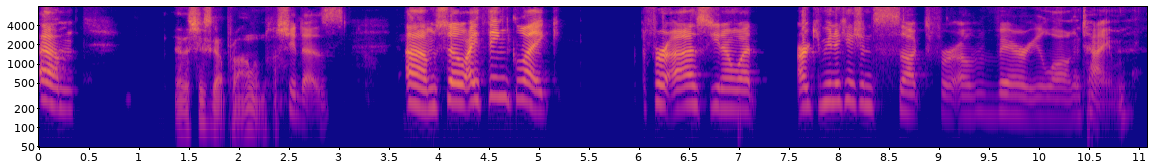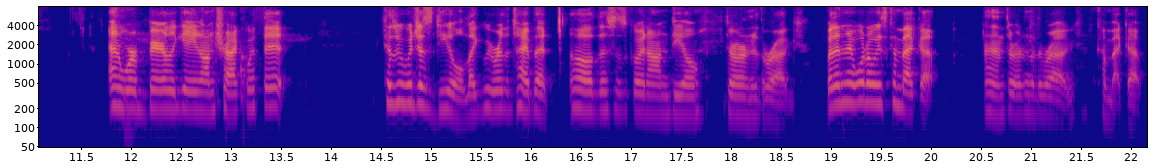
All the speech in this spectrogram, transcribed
Um, Yeah, this chick's got problems. she does. Um, so I think like for us, you know what, our communication sucked for a very long time. And we're mm. barely getting on track with it. Because we would just deal. Like we were the type that, oh, this is going on, deal, throw it under the rug. But then it would always come back up. And then throw it under the rug, come back up.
